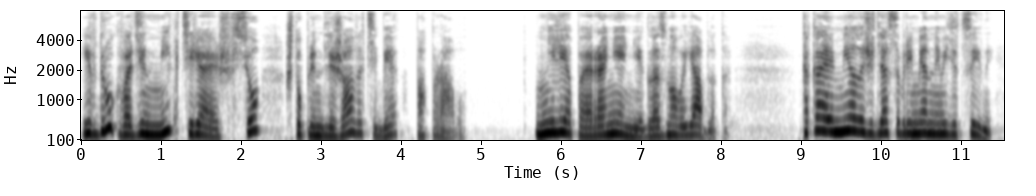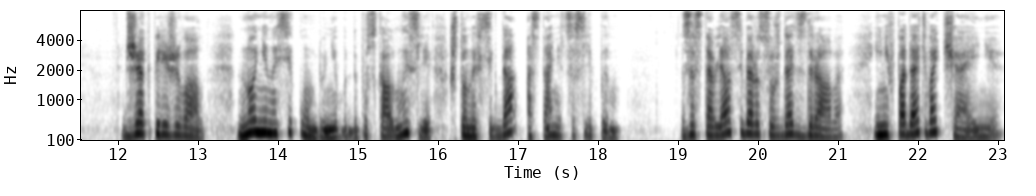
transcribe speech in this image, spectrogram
и вдруг в один миг теряешь все, что принадлежало тебе по праву. Нелепое ранение глазного яблока. Такая мелочь для современной медицины. Джек переживал, но ни на секунду не допускал мысли, что навсегда останется слепым. Заставлял себя рассуждать здраво и не впадать в отчаяние.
